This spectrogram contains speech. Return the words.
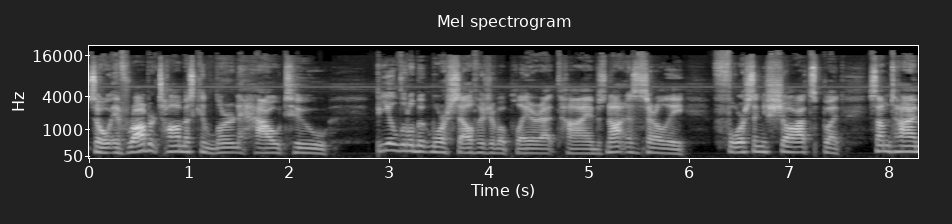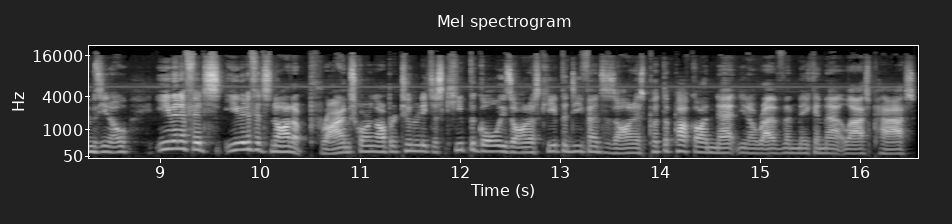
So if Robert Thomas can learn how to be a little bit more selfish of a player at times, not necessarily forcing shots, but sometimes, you know, even if it's even if it's not a prime scoring opportunity, just keep the goalies honest, keep the defenses honest, put the puck on net, you know, rather than making that last pass.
